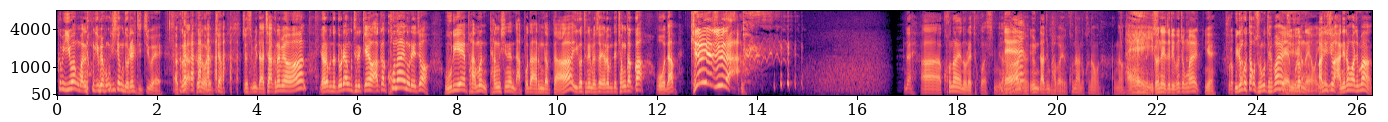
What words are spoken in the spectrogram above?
그럼 이왕 말 나온 김에 홍진영 노래를 듣지 왜? 아, 그건, 그건 어렵죠. 좋습니다. 자, 그러면 여러분들 노래 한 곡 들을게요. 아까 코나의 노래죠. 우리의 밤은 당신은 낮보다 아름답다. 이거 들으면서 여러분들 정답과 오답 기다려주십니다. 네, 아 코나의 노래 듣고 왔습니다. 네. 아, 나좀 봐봐요. 코나 코나 오나 안 나와? 에이 이런 애드립은 정말 예. 부럽다. 이런 것도 하고 저런 것도 해봐야지. 네, 부럽네요. 예, 아니 지금 예. 아니라고 하지만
